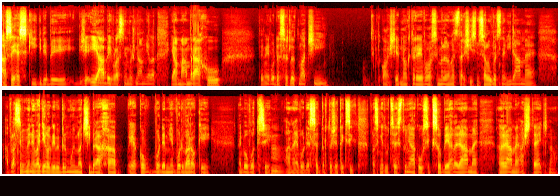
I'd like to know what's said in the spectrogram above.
asi hezký, kdyby, že i já bych vlastně možná měla, já mám bráchu, ten je o deset let mladší, pak mám ještě jednoho, který je o asi milion let starší, s ním se vůbec nevídáme. A vlastně by mi nevadilo, kdyby byl můj mladší brácha jako ode mě o dva roky nebo o tři hmm. a ne o deset, protože teď si vlastně tu cestu nějakou si k sobě hledáme, hledáme až teď. No.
